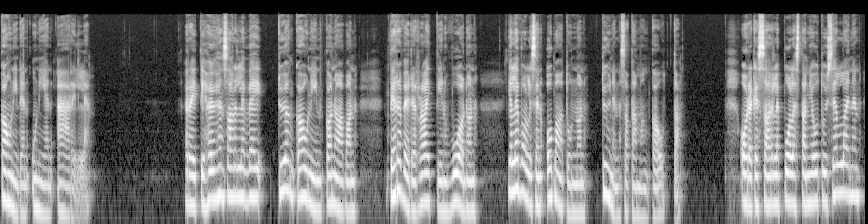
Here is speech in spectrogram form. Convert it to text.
kauniiden unien äärille. Reitti Höyhensaarelle vei työn kauniin kanavan, terveyden raittiin vuodon ja levollisen omatunnon Tyynen sataman kautta. Oudakesaarille puolestaan joutui sellainen,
